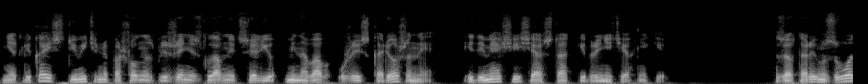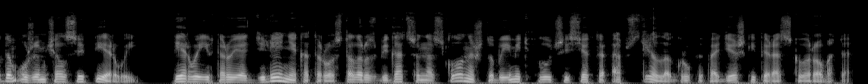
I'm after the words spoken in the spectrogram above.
не отвлекаясь, стремительно пошел на сближение с главной целью, миновав уже искореженные и дымящиеся остатки бронетехники. За вторым взводом уже мчался первый. Первое и второе отделение которого стало разбегаться на склоны, чтобы иметь лучший сектор обстрела группы поддержки пиратского робота.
